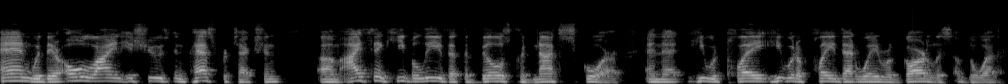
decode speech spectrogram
And with their O line issues in pass protection, um, I think he believed that the Bills could not score and that he would play. He would have played that way regardless of the weather.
